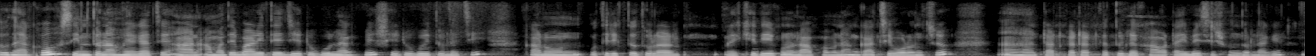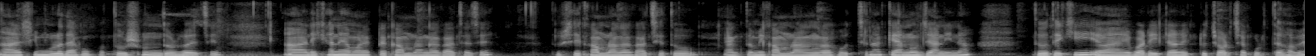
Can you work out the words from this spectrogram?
তো দেখো, সিম তোলা হয়ে গেছে। আর আমাদের বাড়িতে যেটুকু লাগবে সেটুকুই তুলেছি। কারণ অতিরিক্ত তোলার রেখে দিয়ে কোনো লাভ হবে না, গাছে বরঞ্চ টাটকা টাটকা তুলে খাওয়াটাই বেশি সুন্দর লাগে। আর সিমগুলো দেখো কত সুন্দর হয়েছে। আর এখানে আমার একটা কামরাঙা গাছ আছে। তো সেই কামরাঙা গাছে তো একদমই কামরাঙা হচ্ছে না, কেন জানি না। তো দেখি এবার এটার একটু চর্চা করতে হবে।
